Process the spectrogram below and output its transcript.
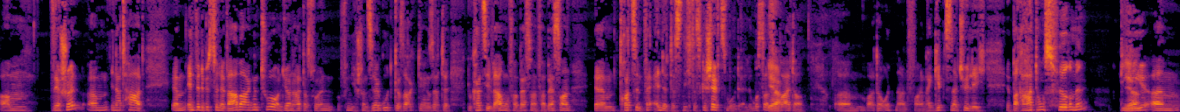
Ähm, sehr schön, ähm, in der Tat. Ähm, entweder bist du eine Werbeagentur und Jörn hat das vorhin, finde ich, schon sehr gut gesagt, der gesagt du kannst die Werbung verbessern, verbessern. Ähm, trotzdem verändert es nicht das Geschäftsmodell. Du musst also ja. weiter, ähm, weiter unten anfangen. Dann gibt es natürlich Beratungsfirmen, die ja. ähm,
